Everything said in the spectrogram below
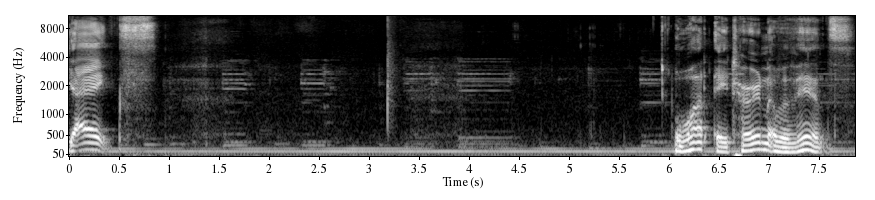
Yikes. What a turn of events.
